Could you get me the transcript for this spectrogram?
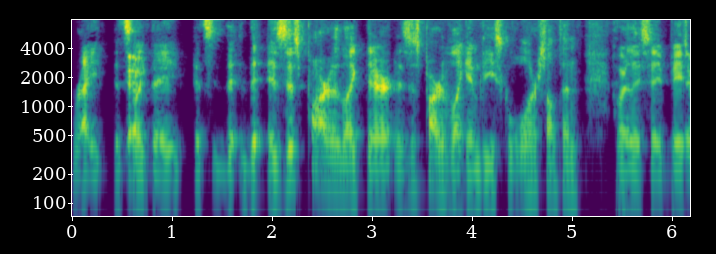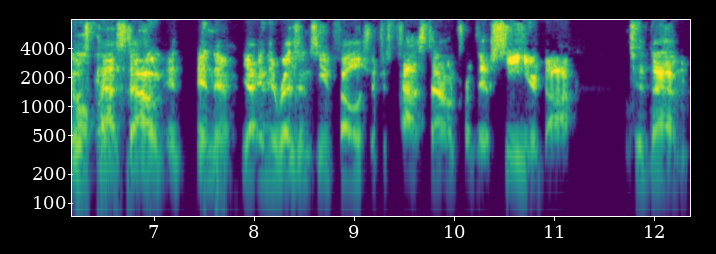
right? It's yeah. like they, it's, the, the, is this part of like their, is this part of like MD school or something where they say baseball? It was passed down in, in their, yeah, in their residency and fellowship, just passed down from their senior doc to them.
